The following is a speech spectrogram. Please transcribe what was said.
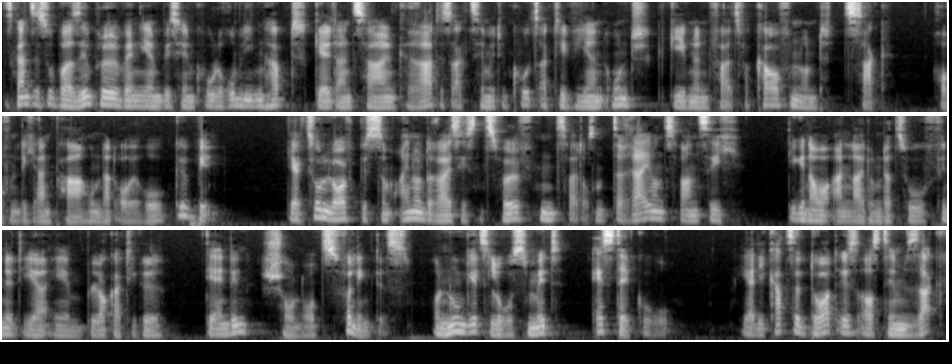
Das Ganze ist super simpel, wenn ihr ein bisschen Kohle rumliegen habt, Geld einzahlen, Gratisaktien mit den Codes aktivieren und gegebenenfalls verkaufen und zack, hoffentlich ein paar hundert Euro Gewinn. Die Aktion läuft bis zum 31.12.2023. Die genaue Anleitung dazu findet ihr im Blogartikel, der in den Shownotes verlinkt ist. Und nun geht's los mit Estate Guru. Ja, die Katze dort ist aus dem Sack.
